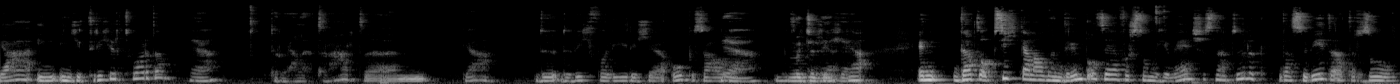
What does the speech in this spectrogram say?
ja, in, in getriggerd worden. ja. Terwijl uiteraard ehm, ja, de, de weg volledig eh, open zou Ja, moeten liggen. Ja. En dat op zich kan al een drempel zijn voor sommige meisjes natuurlijk, dat ze weten dat er zo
